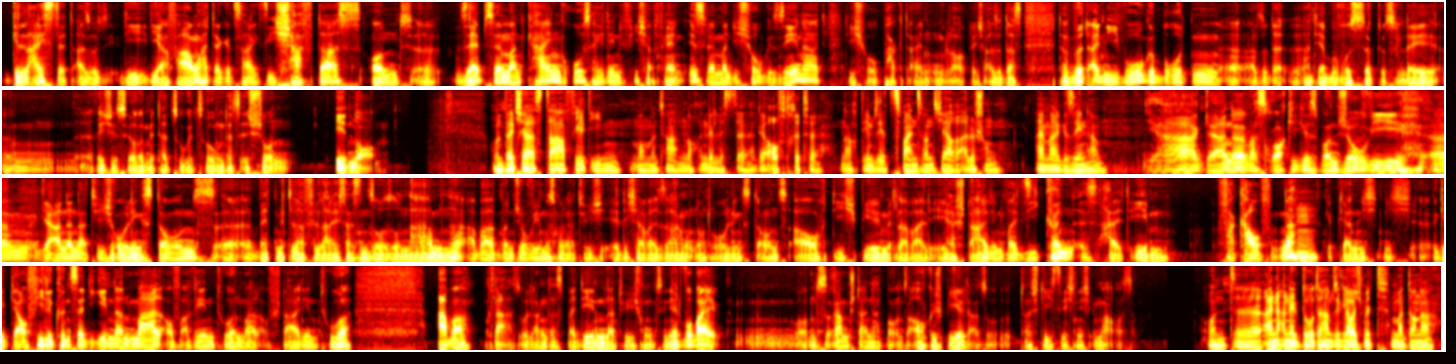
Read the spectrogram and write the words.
geleistet. Also die, die Erfahrung hat ja gezeigt, sie schafft das. Und äh, selbst wenn man kein großer Helene Fischer-Fan ist, wenn man die Show gesehen hat, die Show packt einen unglaublich. Also das, da wird ein Niveau geboten. Äh, also da hat ja bewusst Cirque du Soleil ähm, Regisseure mit dazugezogen. Das ist schon enorm. Und welcher Star fehlt Ihnen momentan noch in der Liste der Auftritte, nachdem Sie jetzt 22 Jahre alle schon einmal gesehen haben? Ja, gerne was Rockiges, Bon Jovi, ähm, gerne natürlich Rolling Stones, äh, Bette Midler vielleicht, das sind so, so Namen, ne? aber Bon Jovi muss man natürlich ehrlicherweise sagen und Rolling Stones auch, die spielen mittlerweile eher Stadien, weil sie können es halt eben verkaufen. Ne? Mhm. Gibt ja nicht, nicht, äh, gibt ja auch viele Künstler, die gehen dann mal auf Arenentouren, mal auf Stadientour. Aber klar, solange das bei denen natürlich funktioniert. Wobei, bei uns Rammstein hat bei uns auch gespielt, also das schließt sich nicht immer aus. Und äh, eine Anekdote haben sie, glaube ich, mit Madonna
